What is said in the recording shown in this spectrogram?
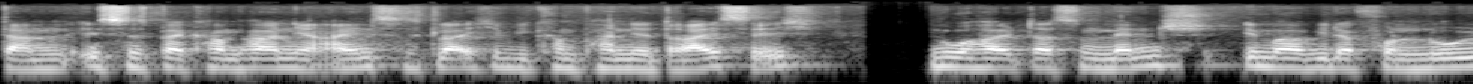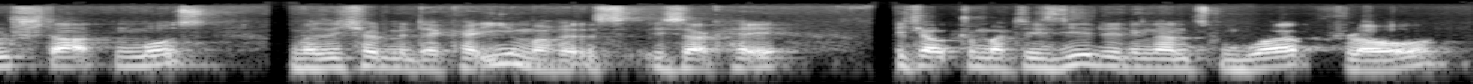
dann ist es bei Kampagne 1 das gleiche wie Kampagne 30. Nur halt, dass ein Mensch immer wieder von Null starten muss. Und was ich halt mit der KI mache, ist, ich sage, hey, ich automatisiere den ganzen Workflow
